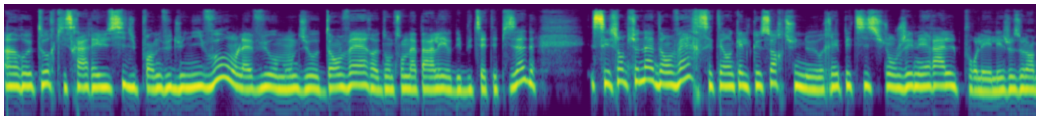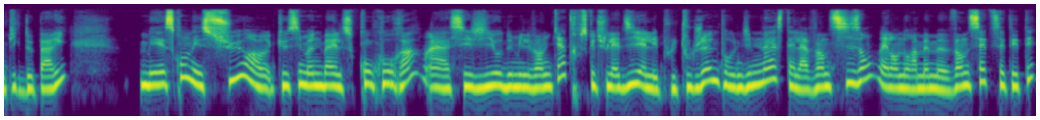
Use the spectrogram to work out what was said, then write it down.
Un retour qui sera réussi du point de vue du niveau. On l'a vu aux mondiaux d'Anvers dont on a parlé au début de cet épisode. Ces championnats d'Anvers, c'était en quelque sorte une répétition générale pour les, Jeux olympiques de Paris. Mais est-ce qu'on est sûr que Simone Biles concourra à ces JO 2024 Parce que tu l'as dit, elle est plus toute jeune pour une gymnaste, elle a 26 ans, elle en aura même 27 cet été.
